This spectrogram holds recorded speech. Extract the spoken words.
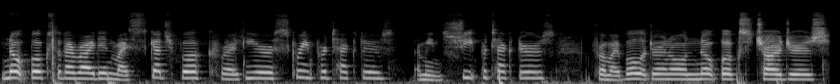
notebooks that I write in, my sketchbook right here, screen protectors, I mean sheet protectors from my bullet journal, notebooks, chargers,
